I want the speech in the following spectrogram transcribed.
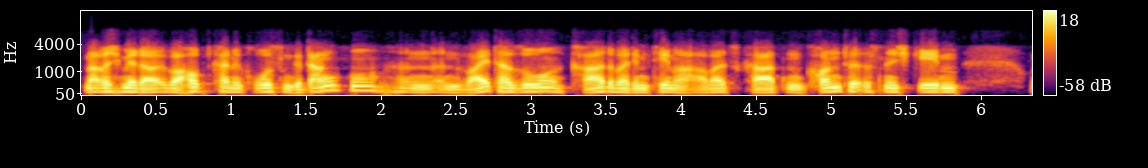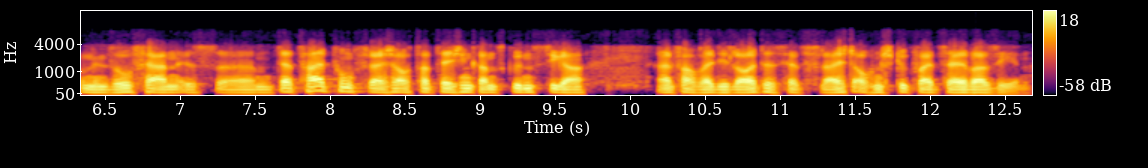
mache ich mir da überhaupt keine großen Gedanken. Ein, ein weiter so, gerade bei dem Thema Arbeitskarten konnte es nicht geben. Und insofern ist äh, der Zeitpunkt vielleicht auch tatsächlich ein ganz günstiger, einfach weil die Leute es jetzt vielleicht auch ein Stück weit selber sehen.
